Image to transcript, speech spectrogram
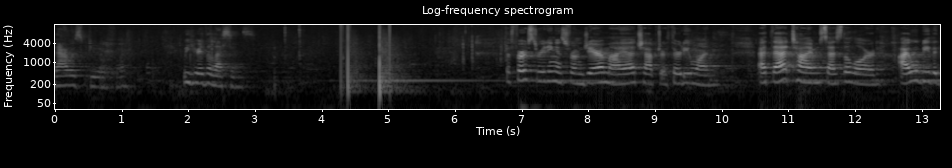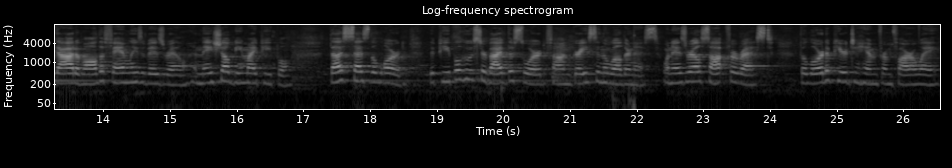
That was beautiful. We hear the lessons. The first reading is from Jeremiah chapter 31. At that time, says the Lord, I will be the God of all the families of Israel, and they shall be my people. Thus says the Lord The people who survived the sword found grace in the wilderness. When Israel sought for rest, the Lord appeared to him from far away.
